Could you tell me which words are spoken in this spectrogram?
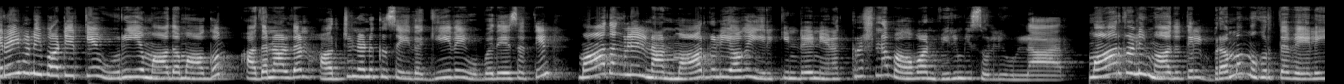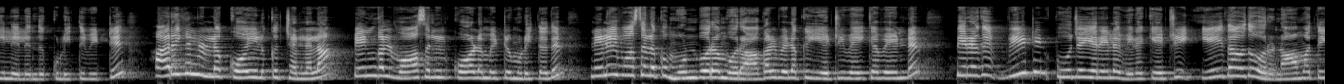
இறை வழிபாட்டிற்கே உரிய மாதமாகும். அதனால்தான் அர்ஜுனனுக்கு செய்த கீதை உபதேசத்தில் மாதங்களில் நான் மார்கழியாக இருக்கின்றேன் என கிருஷ்ண பகவான் விரும்பி சொல்லியுள்ளார். மார்கழி மாதத்தில் பிரம்ம முகூர்த்த வேலையில் எழுந்து குளித்துவிட்டு அருகில் உள்ள கோயிலுக்கு செல்லலாம். பெண்கள் வாசலில் கோலமிட்டு முடித்ததும் நிலைவாசலுக்கு முன்புறம் ஒரு அகல் விளக்கு ஏற்றி வைக்க வேண்டும். பிறகு வீட்டின் பூஜையறையில் விளக்கேற்றி ஏதாவது ஒரு நாமத்தை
